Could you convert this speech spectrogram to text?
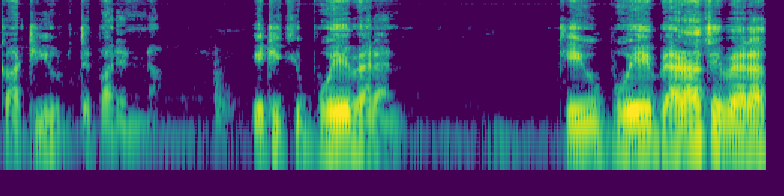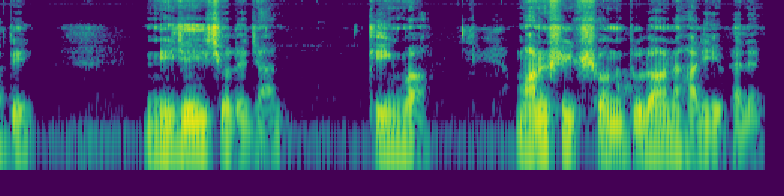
কাটিয়ে উঠতে পারেন না। এটি কি বয়ে বেড়ান? কেউ বয়ে বেড়াতে বেড়াতে নিজেই চলে যান, কিংবা মানসিক সন্তুলন হারিয়ে ফেলেন।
